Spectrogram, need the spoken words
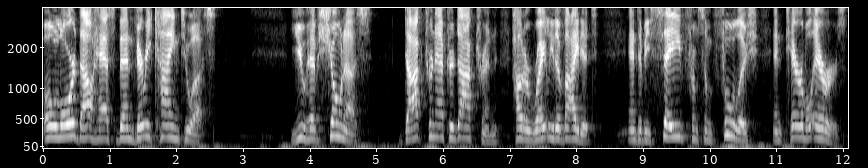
O Lord, thou hast been very kind to us. You have shown us doctrine after doctrine how to rightly divide it and to be saved from some foolish and terrible errors.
